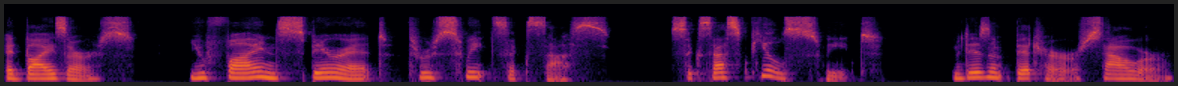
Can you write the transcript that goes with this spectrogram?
advisors. You find spirit through sweet success. Success feels sweet. It isn't bitter or sour.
